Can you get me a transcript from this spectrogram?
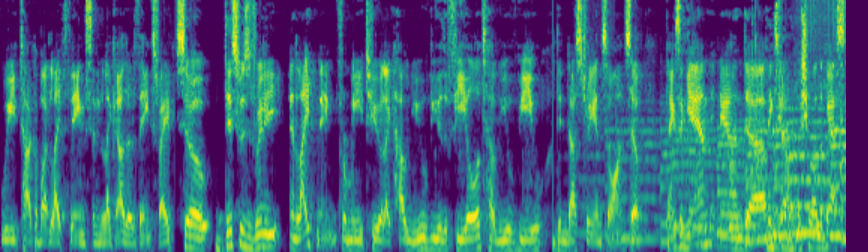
we talk about life things and like other things, right? So this was really enlightening for me too, like how you view the field, how you view the industry and so on. So thanks again. And uh, thanks, you know, wish you all the best.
